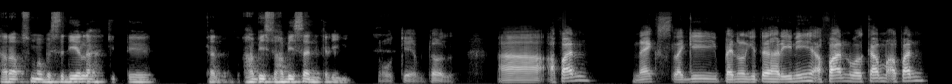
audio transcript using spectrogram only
harap semua bersedia lah kita habis-habisan kali ini. Okay, betul. Uh, Afan, next lagi panel kita hari ini. Afan, welcome Afan.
